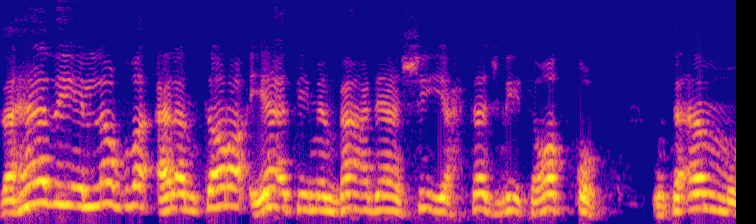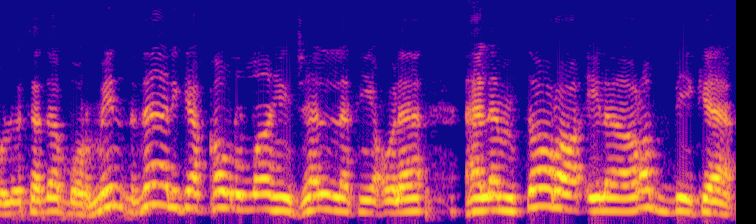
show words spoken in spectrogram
فهذه اللفظة ألم ترى يأتي من بعدها شيء يحتاج لي توقف. وتأمل وتدبر. من ذلك قول الله جل في علاه ألم تر إلى ربك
